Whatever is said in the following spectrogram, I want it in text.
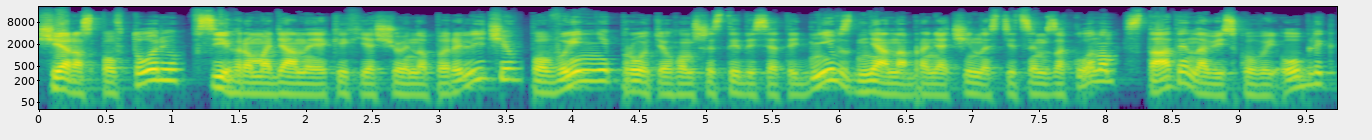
Ще раз повторю: всі громадяни, яких я щойно перелічив, повинні протягом 60 днів з дня набрання чинності цим законом стати на військовий облік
